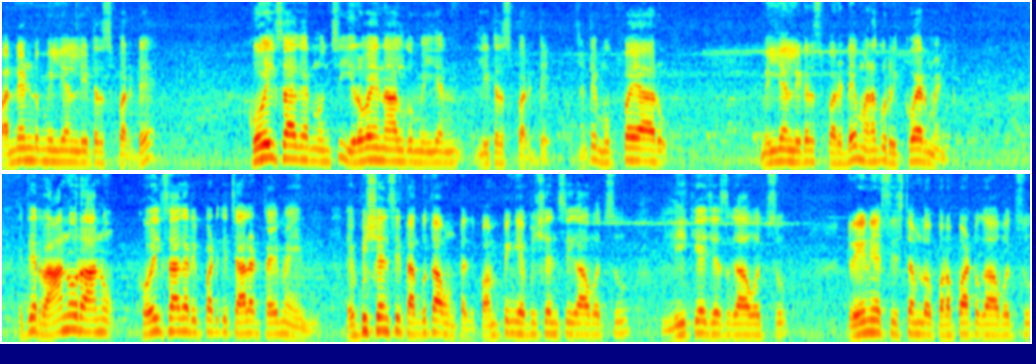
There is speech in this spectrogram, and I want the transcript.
పన్నెండు million litres per day Koil Sagar నుంచి ఇరవై నాలుగు మిలియన్ లీటర్స్ పర్ డే అంటే ముప్పై ఆరు మిలియన్ లీటర్స్ పర్ డే మనకు రిక్వైర్మెంట్ అయితే రాను రాను కోయిల్ సాగర్ ఇప్పటికి చాలా టైం అయింది. ఎఫిషియన్సీ తగ్గుతూ ఉంటుంది. పంపింగ్ ఎఫిషియన్సీ కావచ్చు లీకేజెస్ కావచ్చు డ్రైనేజ్ సిస్టంలో పొరపాటు కావచ్చు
